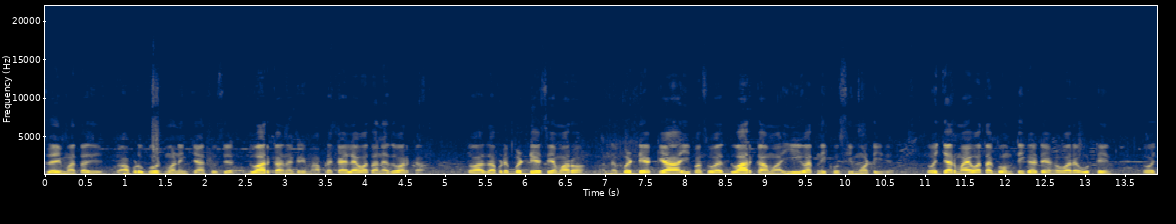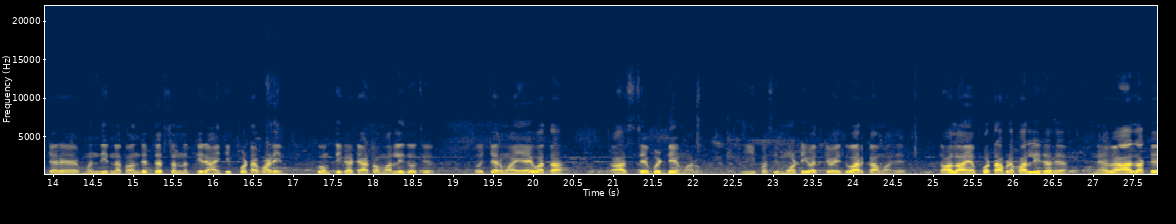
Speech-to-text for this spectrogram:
જય માતાજી. તો આપણું ગુડ મોર્નિંગ ક્યાં શું છે? દ્વારકા નગરીમાં. આપણે કાલે આવ્યા હતા ને દ્વારકા? તો આજ આપણે બર્થડે છે મારો અને બર્થડે ક્યાં એ પાછું હોય? દ્વારકામાં. એ વાતની ખુશી મોટી છે. તો અત્યારમાં આવ્યા હતા ગોમતી ઘાટે સવારે ઉઠીને. તો અત્યારે મંદિરના તો અંદર દર્શન નથી કર્યા. અહીંથી ફોટા પાડીને ગોમતી ઘાટે આટો મારી લીધો છે. તો અત્યારમાં અહીંયા આવ્યા હતા. તો આજ છે બર્થડે મારો. એ પછી મોટી વાત કહેવાય દ્વારકામાં છે. તો હાલો અહીંયા ફોટા આપણે પારલી જશે ને હવે આજ આખે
